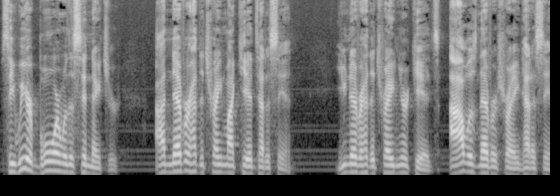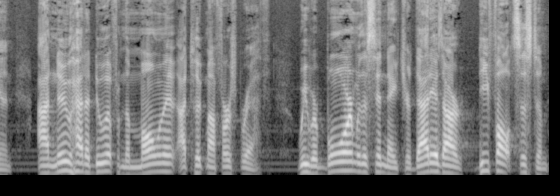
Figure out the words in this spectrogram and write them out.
See, we are born with a sin nature. I never had to train my kids how to sin. You never had to train your kids. I was never trained how to sin. I knew how to do it from the moment I took my first breath. We were born with a sin nature. That is our default system.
